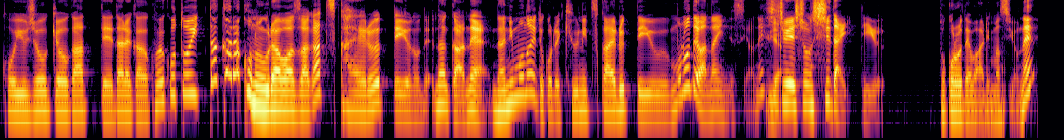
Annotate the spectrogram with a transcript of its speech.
こういう状況があって誰かがこういうことを言ったからこの裏技が使えるっていうのでなんかね何もないところで急に使えるっていうものではないんですよね Yeah. シチュエーション次第っていうところではありますよね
